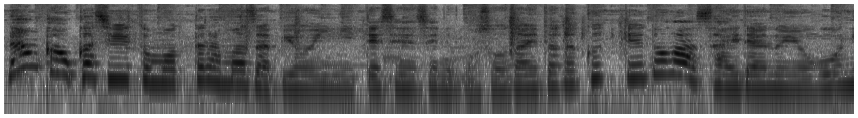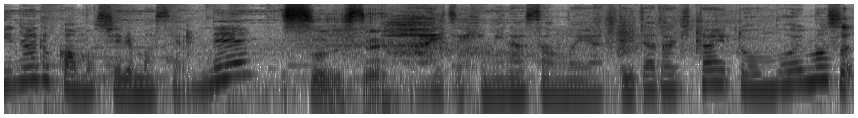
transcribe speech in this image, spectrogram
何かおかしいと思ったらまずは病院に行って先生にご相談いただくっていうのが最大の予防になるかもしれませんね。そうですね。はい。ぜひ皆さんもやっていただきたいと思います。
